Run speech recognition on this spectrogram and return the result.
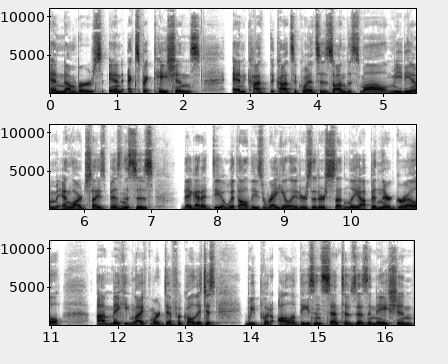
and numbers and expectations. And con- the consequences on the small, medium, and large sized businesses, they got to deal with all these regulators that are suddenly up in their grill um, making life more difficult. It just, we put all of these incentives as a nation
